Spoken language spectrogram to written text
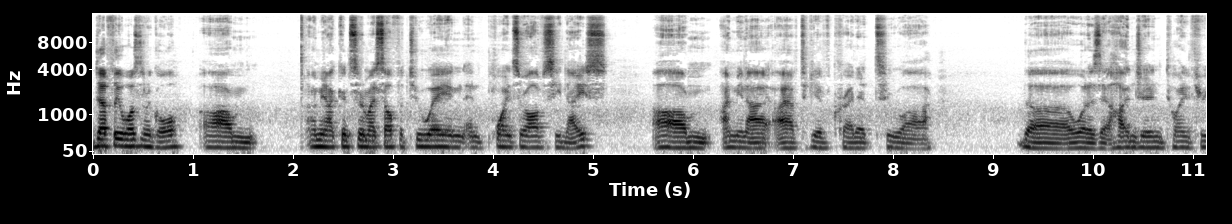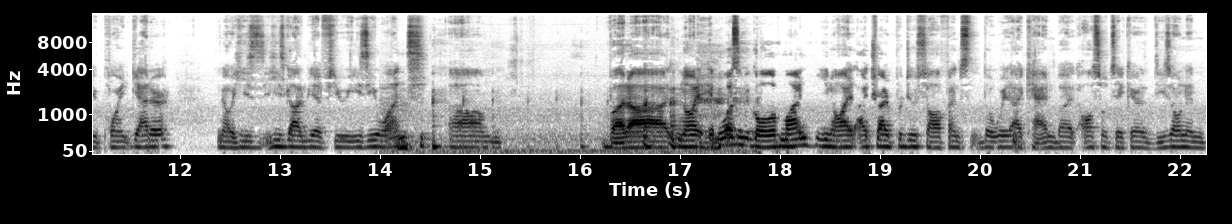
Definitely wasn't a goal. Um, I mean, I consider myself a two way, and, and, points are obviously nice. Um, I mean, I, I have to give credit to uh, the what is it, 123 point getter. You know, he's he's gotten me a few easy ones. Um, but uh, no, it, it, wasn't a goal of mine. You know, I, I try to produce offense the way that I can, but also take care of the D zone. And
